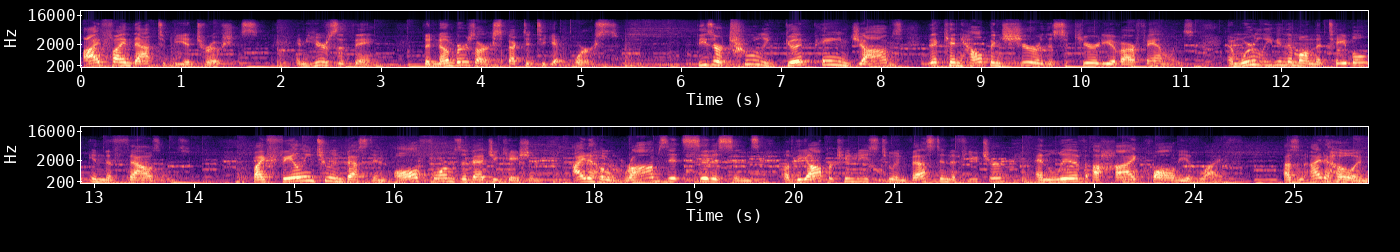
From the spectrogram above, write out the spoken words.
I find that to be atrocious. And here's the thing, the numbers are expected to get worse. These are truly good paying jobs that can help ensure the security of our families, and we're leaving them on the table in the thousands. By failing to invest in all forms of education, Idaho robs its citizens of the opportunities to invest in the future and live a high quality of life. As an Idahoan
